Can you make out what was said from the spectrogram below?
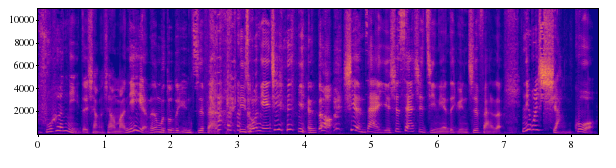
符合你的想象吗？你演了那么多的云之凡，你从年轻演到现在也是三十几年的云之凡了。你有没有想过，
